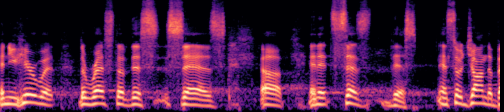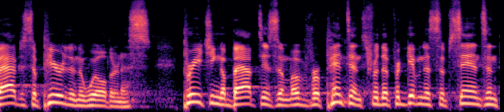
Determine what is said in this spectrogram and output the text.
And you hear what the rest of this says, uh, and it says this. And so John the Baptist appeared in the wilderness preaching a baptism of repentance for the forgiveness of sins. And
